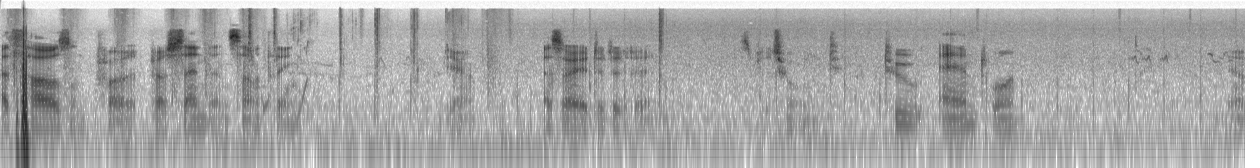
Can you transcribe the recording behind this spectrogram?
a thousand percent and something. Yeah, as I did it in Splatoon 2 and 1. Yeah,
